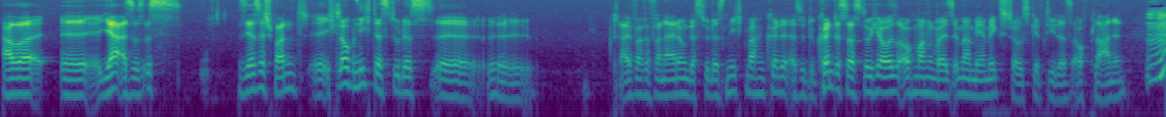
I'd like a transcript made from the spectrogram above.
Aber äh, ja, also es ist sehr, sehr spannend. Äh, Ich glaube nicht, dass du das äh, äh, dreifache Verneinung, dass du das nicht machen könntest. Also du könntest das durchaus auch machen, weil es immer mehr Mixshows gibt, die das auch planen. Mhm.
